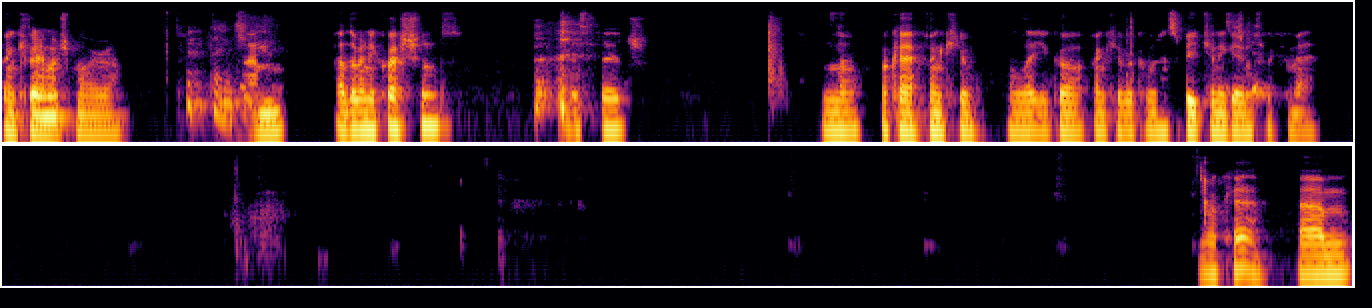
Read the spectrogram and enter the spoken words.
Thank you very much, Moira. Thank you. Um, are there any questions at this stage? No. Okay, thank you. I'll let you go. Thank you for coming and speaking again to the committee. Okay. Um,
